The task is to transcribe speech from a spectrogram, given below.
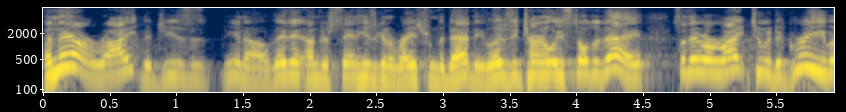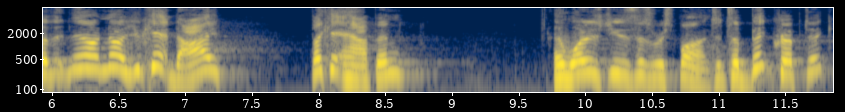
And they are right that Jesus, you know, they didn't understand he was going to raise from the dead and he lives eternally still today. So they were right to a degree, but no, no, you can't die. That can't happen. And what is Jesus' response? It's a bit cryptic.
